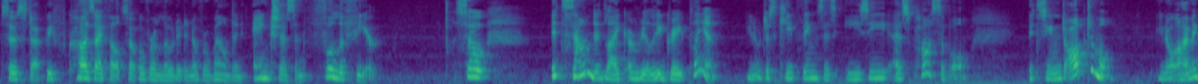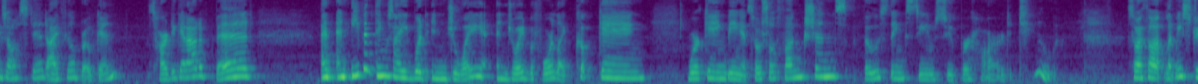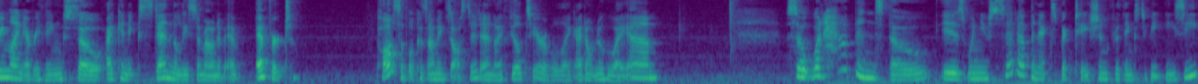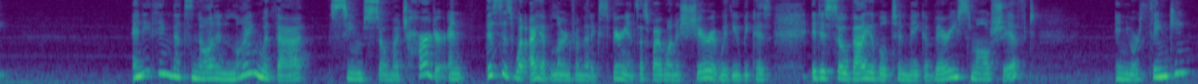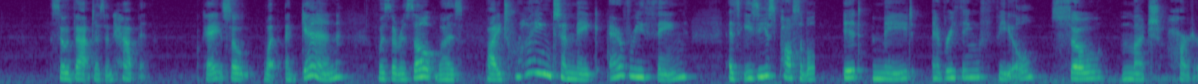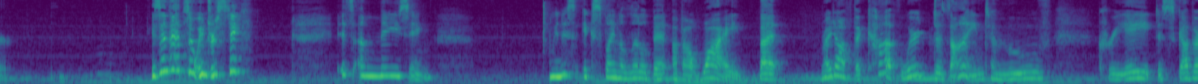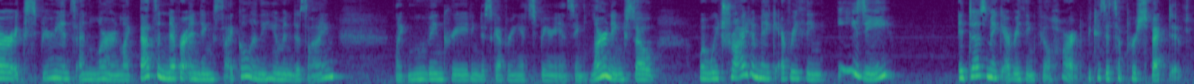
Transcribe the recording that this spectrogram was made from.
so stuck, because I felt so overloaded and overwhelmed and anxious and full of fear. So it sounded like a really great plan. You know, just keep things as easy as possible. It seemed optimal you know, I'm exhausted. I feel broken. It's hard to get out of bed. And and even things I would enjoy enjoyed before like cooking, working, being at social functions, those things seem super hard too. So I thought, let me streamline everything so I can extend the least amount of e- effort possible because I'm exhausted and I feel terrible. Like I don't know who I am. So, what happens though is when you set up an expectation for things to be easy, anything that's not in line with that seems so much harder. And this is what I have learned from that experience. That's why I want to share it with you because it is so valuable to make a very small shift in your thinking so that doesn't happen. Okay, so what again was the result was by trying to make everything as easy as possible, it made everything feel so much harder. Isn't that so interesting? It's amazing. I'm going to explain a little bit about why, but right off the cuff, we're designed to move, create, discover, experience, and learn. Like that's a never ending cycle in the human design, like moving, creating, discovering, experiencing, learning. So when we try to make everything easy, it does make everything feel hard because it's a perspective.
